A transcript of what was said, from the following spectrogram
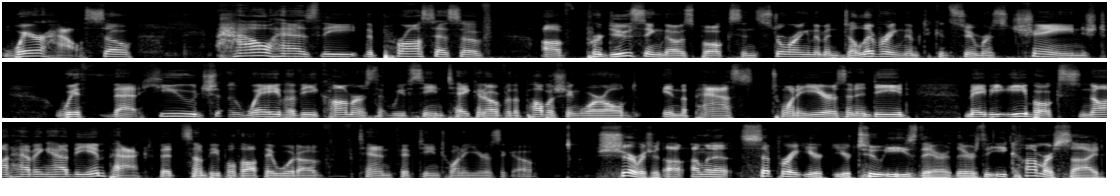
warehouse. So how has the the process of of producing those books and storing them and delivering them to consumers changed with that huge wave of e-commerce that we've seen taken over the publishing world in the past 20 years? And indeed maybe ebooks not having had the impact that some people thought they would have 10 15 20 years ago Sure, Richard. Uh, I'm going to separate your, your two E's there. There's the e commerce side,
